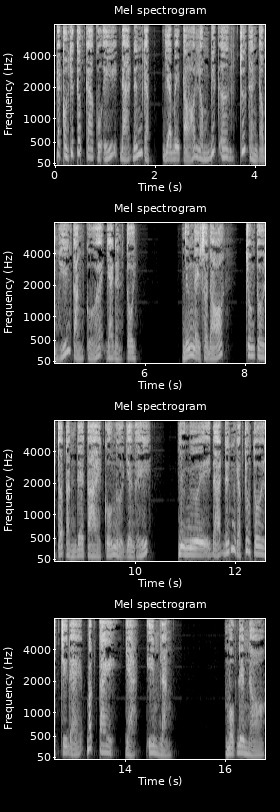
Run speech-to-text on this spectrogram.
Các quan chức cấp cao của Ý đã đến gặp và bày tỏ lòng biết ơn trước hành động hiến tặng của gia đình tôi. Những ngày sau đó, chúng tôi trở thành đề tài của người dân Ý. Nhiều người đã đến gặp chúng tôi chỉ để bắt tay và im lặng. Một đêm nọ,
